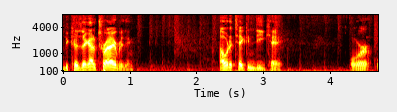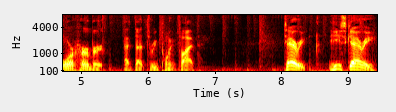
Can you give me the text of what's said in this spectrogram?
Because I got to try everything. I would have taken DK or or Herbert at that 3.5. Terry, he's scary.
